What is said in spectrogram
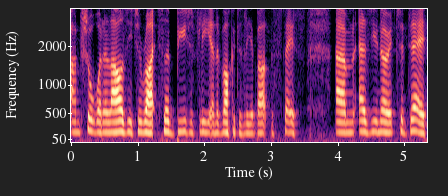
I'm sure what allows you to write so beautifully and evocatively about the space um, as you know it today.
